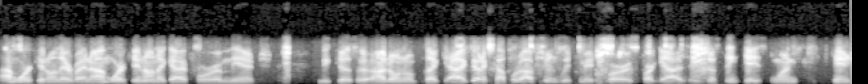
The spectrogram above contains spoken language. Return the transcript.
I'm working on that right now. I'm working on a guy for a Mitch because uh, I don't know. Like I got a couple of options with Mitch for for guys, just in case one can't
